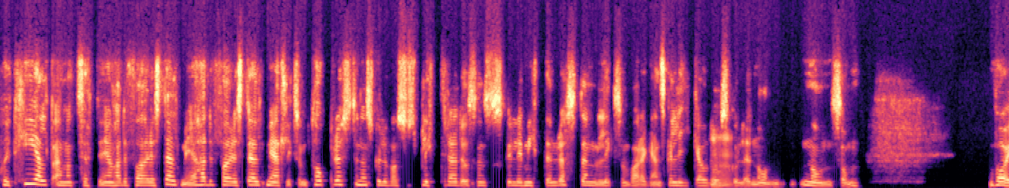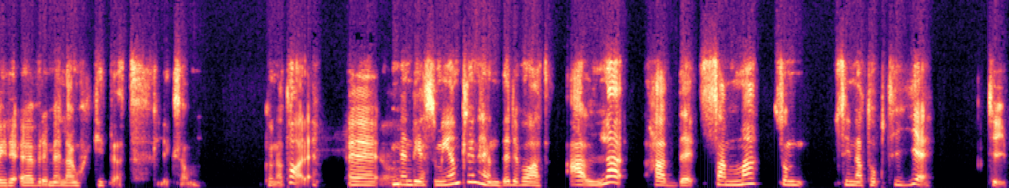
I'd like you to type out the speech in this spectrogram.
på ett helt annat sätt än jag hade föreställt mig. Jag hade föreställt mig att liksom topprösterna skulle vara så splittrade och sen skulle mittenrösten liksom vara ganska lika och då Mm. skulle någon, någon som var i det övre mellanskiktet liksom kunna ta det. Eh, Ja. Men det som egentligen hände det var att alla hade samma som sina topp 10 typ.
